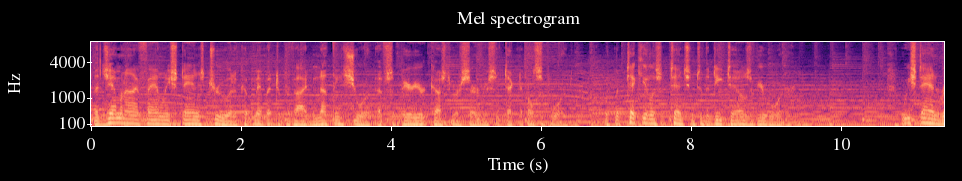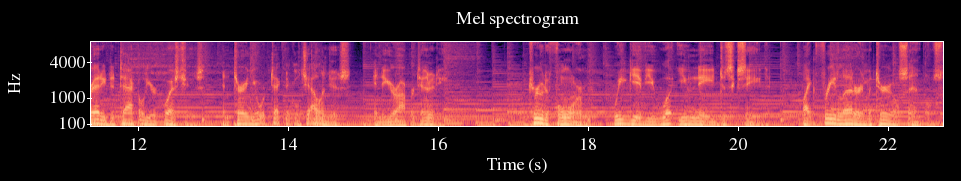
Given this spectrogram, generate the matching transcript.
The Gemini family stands true in a commitment to provide nothing short of superior customer service and technical support, with meticulous attention to the details of your order. We stand ready to tackle your questions and turn your technical challenges into your opportunity. True to form, we give you what you need to succeed, like free letter and material samples,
